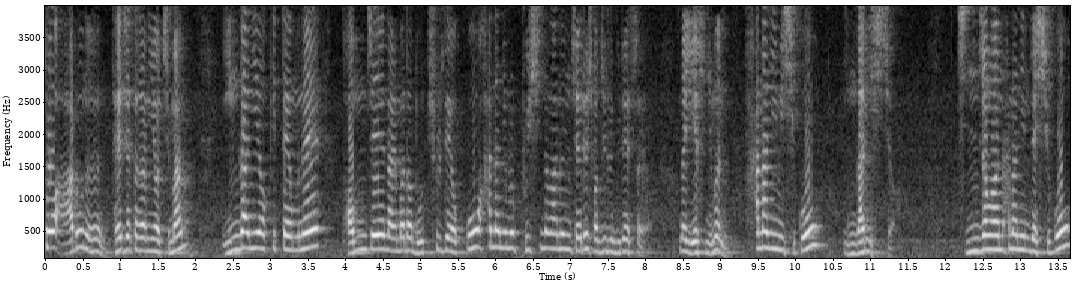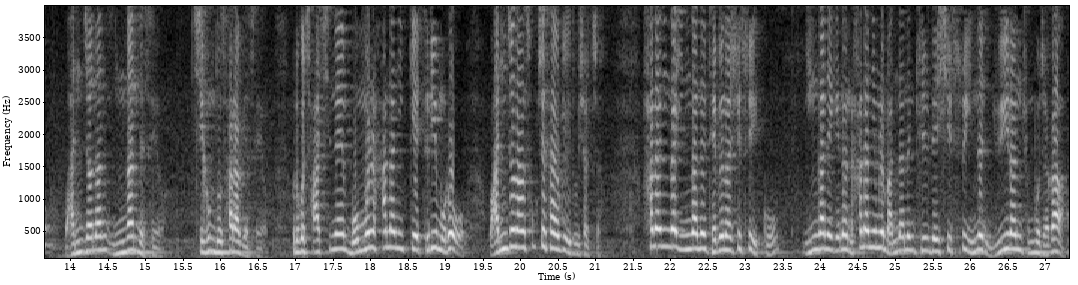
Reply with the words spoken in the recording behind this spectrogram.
또 아론은 대제사장이었지만 인간이었기 때문에 범죄의 날마다 노출되었고 하나님을 불신앙하는 죄를 저지르기도 했어요. 그러나 예수님은 하나님이시고 인간이시죠. 진정한 하나님 되시고 완전한 인간 되세요. 지금도 살아 계세요. 그리고 자신의 몸을 하나님께 드림으로 완전한 속죄 사역을 이루셨죠. 하나님과 인간을 대변하실 수 있고 인간에게는 하나님을 만나는 길 되실 수 있는 유일한 중보자가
